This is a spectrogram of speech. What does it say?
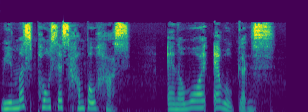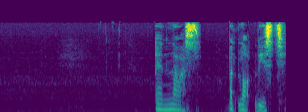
We must possess humble hearts and avoid arrogance. And last but not least,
